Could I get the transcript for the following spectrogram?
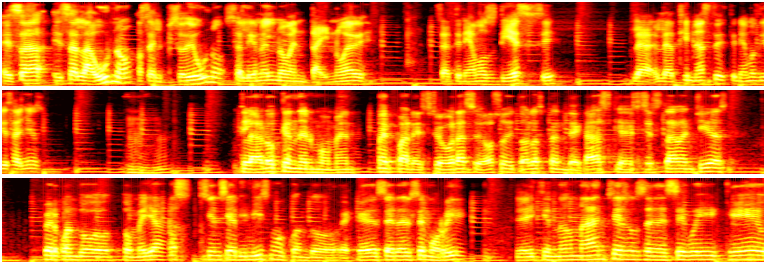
esa, esa la 1, o sea, el episodio 1 salió en el 99. O sea, teníamos 10, ¿sí? La, atinaste, teníamos 10 años. claro que en el momento me pareció gracioso y todas las pendejadas que estaban chidas. Pero cuando tomé ya más conciencia a mí mismo, cuando dejé de ser ese morrillo, le dije, no manches, o sea, ese güey, ¿qué,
